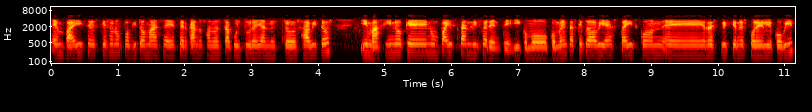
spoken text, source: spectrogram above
en países que son un poquito más eh, cercanos a nuestra cultura y a nuestros hábitos, imagino que en un país tan diferente y como comentas que todavía estáis con eh, restricciones por el COVID,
